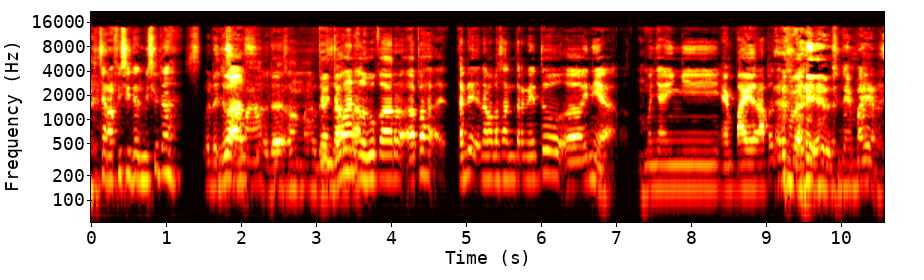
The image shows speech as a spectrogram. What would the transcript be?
secara visi dan misi udah udah Udah jelas, sama, udah sama. udah jangan-jangan sama. albukaro apa tadi nama pesantren itu eh, ini ya menyaingi empire apa tuh? Bayar. sudah bayar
